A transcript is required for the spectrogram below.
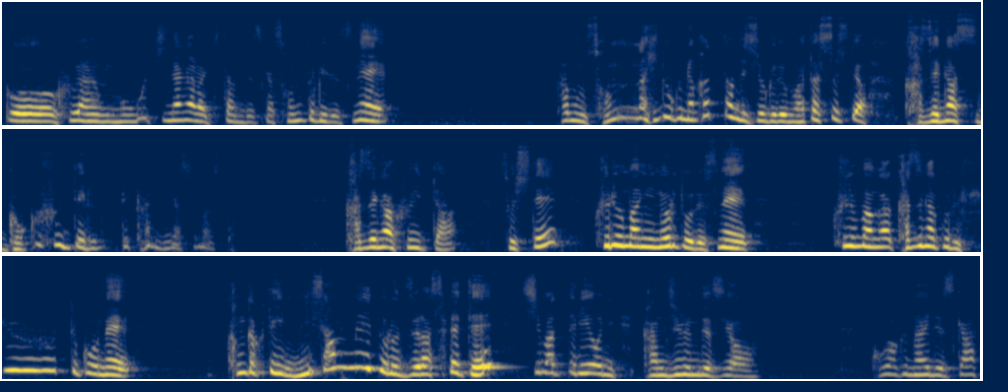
こう不安も持ちながら来たんですがその時ですね多分そんなひどくなかったんでしょうけど私としては風がすごく吹いてるって感じがしました。風が吹いた。そして車に乗るとですね車が風が来るヒューッとこうね感覚的に23メートルずらされてしまっているように感じるんですよ。怖くないですか？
